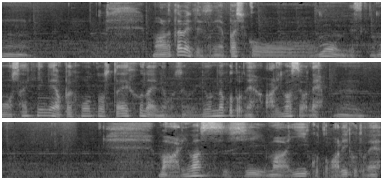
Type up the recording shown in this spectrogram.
うん。まあ改めてですね、やっぱしこう思うんですけども、最近ね、やっぱり本当のスタイフ内でもいろんなことね、ありますよね。うん。まあありますし、まあいいこと悪いことね、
